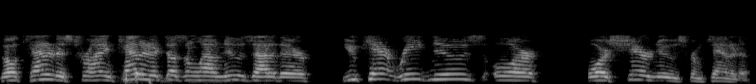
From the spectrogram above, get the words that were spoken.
Well, Canada's trying. Canada doesn't allow news out of there. You can't read news or or share news from Canada.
